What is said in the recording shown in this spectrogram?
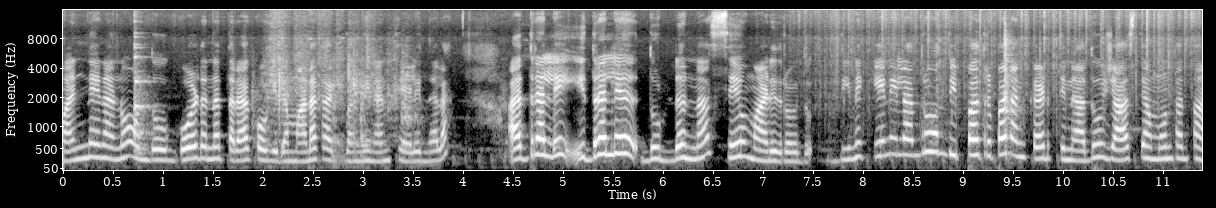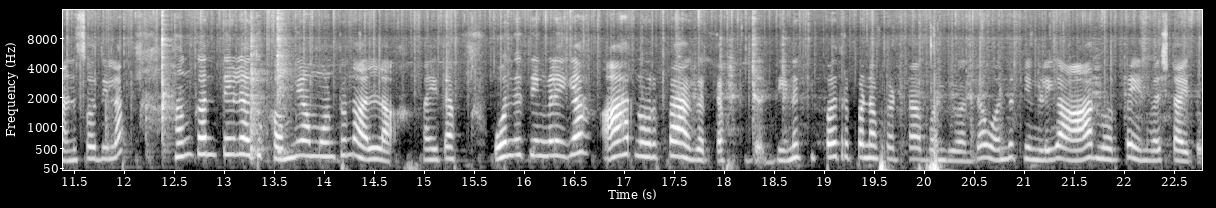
ಮೊನ್ನೆ ನಾನು ಒಂದು ಗೋಲ್ಡನ್ನು ತರಕ್ಕೆ ಹೋಗಿದ್ದೆ, ಮಾಡೋಕ್ಕಾಗಿ ಬಂದೀನಿ ಅಂತ ಹೇಳಿದ್ನಲ್ಲ. ಅದರಲ್ಲಿ, ಇದರಲ್ಲೇ ದುಡ್ಡನ್ನು ಸೇವ್ ಮಾಡಿದ್ರೋದು ದಿನಕ್ಕೇನಿಲ್ಲ ಅಂದರೂ ಒಂದು ಇಪ್ಪತ್ತು ರೂಪಾಯಿ ನಾನು ಕಟ್ತೀನಿ. ಅದು ಜಾಸ್ತಿ ಅಮೌಂಟ್ ಅಂತ ಅನಿಸೋದಿಲ್ಲ. ಹಂಗಂತೇಳಿ ಅದು ಕಮ್ಮಿ ಅಮೌಂಟೂ ಅಲ್ಲ. ಆಯಿತಾ? ಒಂದು ತಿಂಗಳಿಗೆ ಆರುನೂರು ರೂಪಾಯಿ ಆಗುತ್ತೆ. ದಿನಕ್ಕೆ ಇಪ್ಪತ್ತು ರೂಪಾಯಿ ನಾವು ಕಟ್ತಾ ಬಂದೀವಿ ಅಂದರೆ ಒಂದು ತಿಂಗಳಿಗೆ ಆರುನೂರು ರೂಪಾಯಿ ಇನ್ವೆಸ್ಟ್ ಆಯಿತು.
